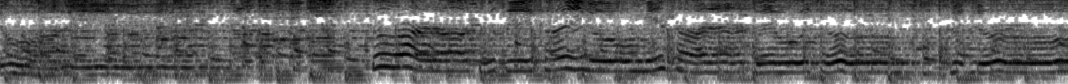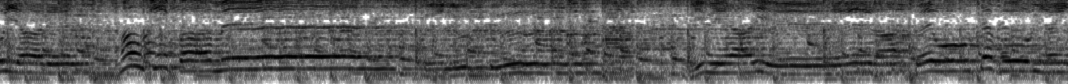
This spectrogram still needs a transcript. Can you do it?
ပြုပါ၏သူကတော့သူစီခိုင်းလို့မင်းစားတဲ့ဆွဲဟုချိုးသူတို့ရတယ်ဟောက်ဖြစ်ပါမယ်ဒီလူလူဒီမြာရဲ့ကဆွဲဟုချက်ဖို့မြိုင်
